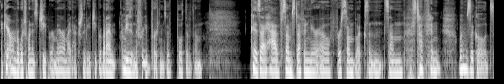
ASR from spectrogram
I can't remember which one is cheaper. Miro might actually be cheaper, but I'm, I'm using the free versions of both of them because I have some stuff in Miro for some books and some stuff in Whimsical. It's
